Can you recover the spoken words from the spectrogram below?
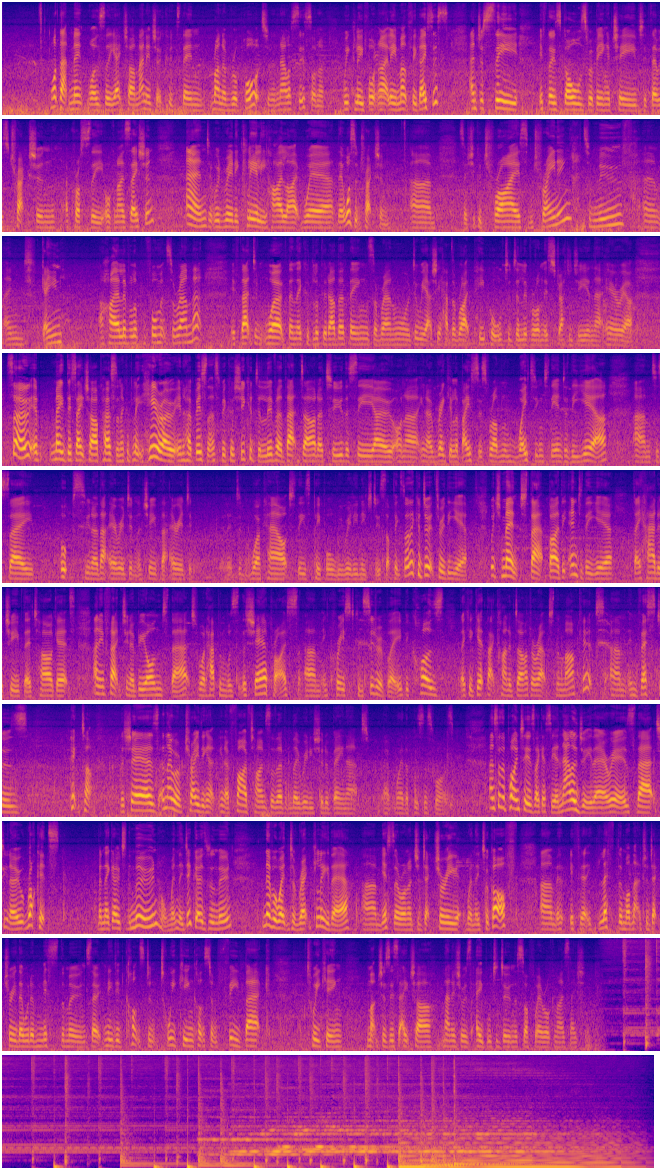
What that meant was the HR manager could then run a report, an analysis on a weekly, fortnightly, monthly basis and just see if those goals were being achieved, if there was traction across the organisation and it would really clearly highlight where there wasn't traction. Um, so she could try some training to move um, and gain a higher level of performance around that. If that didn't work, then they could look at other things around, well, do we actually have the right people to deliver on this strategy in that area? So it made this HR person a complete hero in her business because she could deliver that data to the CEO on a you know, regular basis rather than waiting to the end of the year um, to say, oops, you know, that area didn't achieve, that area didn't it didn't work out, these people, we really need to do something. So they could do it through the year, which meant that by the end of the year, they had achieved their targets. And in fact, you know, beyond that, what happened was that the share price um, increased considerably because they could get that kind of data out to the market. Um, investors picked up the shares and they were trading at you know five times the level they really should have been at, at where the business was. And so the point is, I guess the analogy there is that you know rockets when they go to the moon, or when they did go to the moon, never went directly there. Um, yes, they're on a trajectory when they took off. Um, if they left them on that trajectory, they would have missed the moon. So it needed constant tweaking, constant feedback, tweaking, much as this HR manager is able to do in the software organisation.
